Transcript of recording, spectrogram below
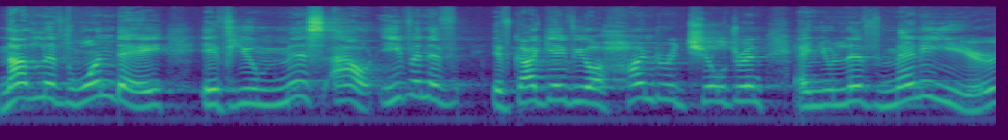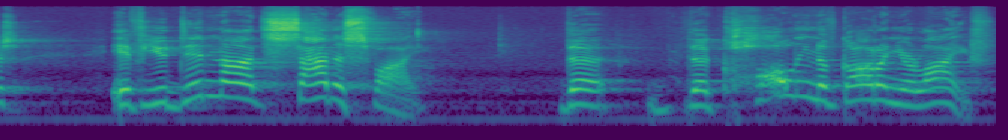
not lived one day if you miss out, even if, if God gave you a hundred children and you lived many years, if you did not satisfy the, the calling of God on your life.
